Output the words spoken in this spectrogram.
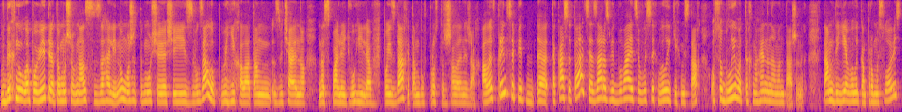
вдихнула повітря, тому що в нас взагалі, ну може, тому що я ще і з вокзалу виїхала, там, звичайно, нас спалюють вугілля в поїздах, і там був просто шалений жах. Але в принципі е, така ситуація зараз відбувається в усіх великих містах, особливо техногенно навантажених, там, де є велика промисловість,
